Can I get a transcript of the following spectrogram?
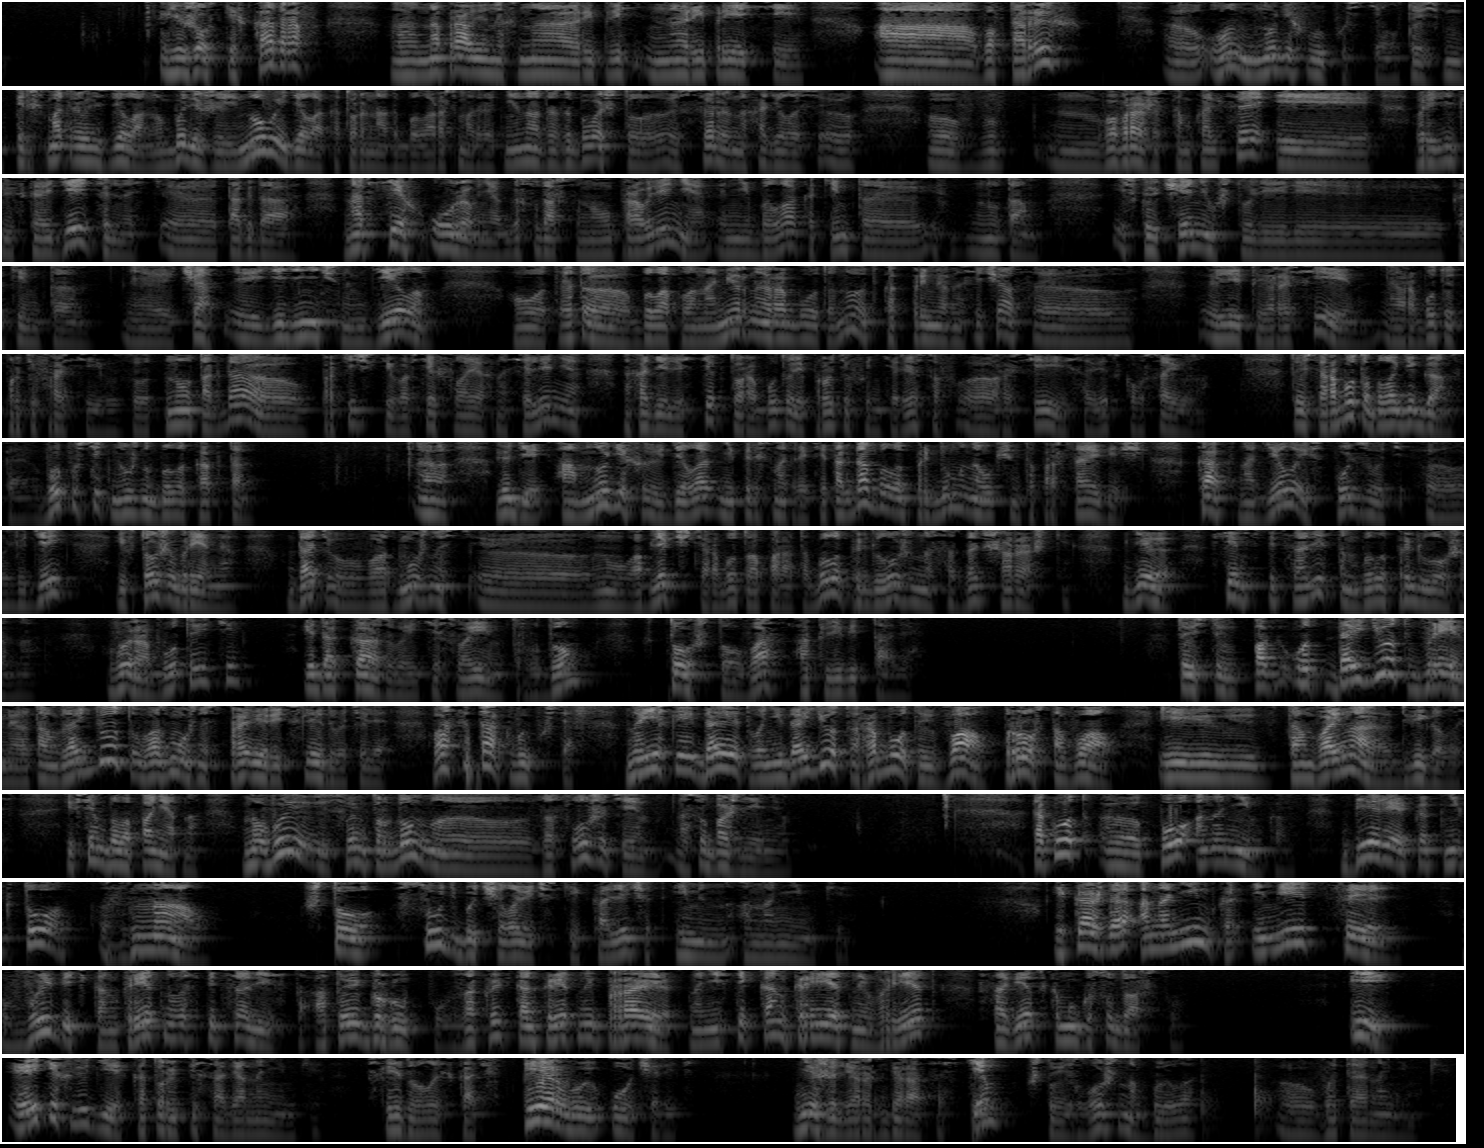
ежовских кадров, э, направленных на репрессии. А во-вторых, он многих выпустил. То есть пересматривались дела. Но были же и новые дела, которые надо было рассматривать. Не надо забывать, что СССР находилась э, во вражеском кольце, и вредительская деятельность э, тогда на всех уровнях государственного управления не была каким-то ну, там, исключением, что ли, или каким-то единичным делом. Вот, это была планомерная работа. Ну, это как примерно сейчас э, элиты России работают против России. Вот, но тогда практически во всех слоях населения находились те, кто работали против интересов э, России и Советского Союза. То есть работа была гигантская. Выпустить нужно было как-то Э, людей, а многих э, дела не пересмотреть. И тогда была придумана, в общем-то, простая вещь. Как на дело использовать э, людей и в то же время дать возможность ну, облегчить работу аппарата. Было предложено создать шарашки, где всем специалистам было предложено, вы работаете и доказываете своим трудом то, что вас оклеветали. То есть вот дойдет время, там дойдет возможность проверить следователя, вас и так выпустят. Но если до этого не дойдет, работы вал, просто вал, и там война двигалась, и всем было понятно. Но вы своим трудом э, заслужите освобождение. Так вот, э, по анонимкам. Берия, как никто, знал, что судьбы человеческие калечат именно анонимки. И каждая анонимка имеет цель выбить конкретного специалиста, а то и группу, закрыть конкретный проект, нанести конкретный вред советскому государству. И этих людей, которые писали анонимки, следовало искать в первую очередь, нежели разбираться с тем, что изложено было э, в этой анонимке.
